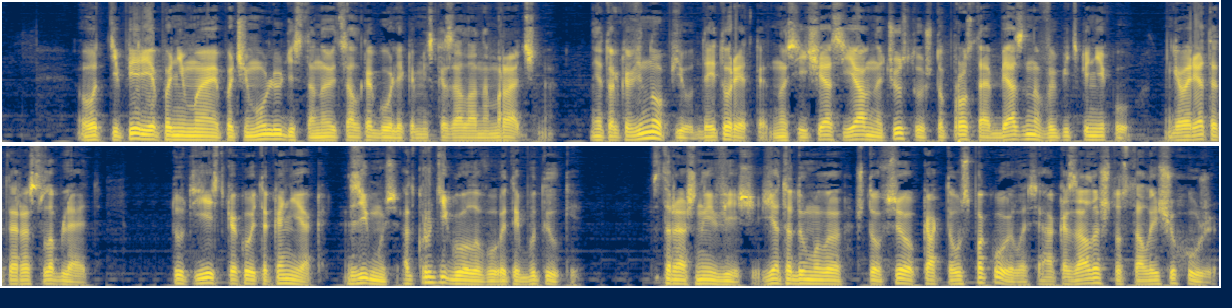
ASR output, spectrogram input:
«Вот теперь я понимаю, почему люди становятся алкоголиками», — сказала она мрачно. «Я только вино пью, да и то редко, но сейчас явно чувствую, что просто обязана выпить коньяку. Говорят, это расслабляет. Тут есть какой-то коньяк. Зигмусь, открути голову этой бутылки». Страшные вещи. Я-то думала, что все как-то успокоилось, а оказалось, что стало еще хуже.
